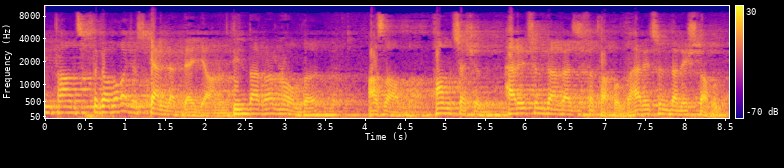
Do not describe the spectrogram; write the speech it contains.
imtihan çıxdı qabağa, göz gəllət dəyyanır. Dindarlar nə oldu? Azaldı. Hamı çəkildi. Hər üçün də vəzifə tapıldı. Hər üçün də iş tapıldı.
